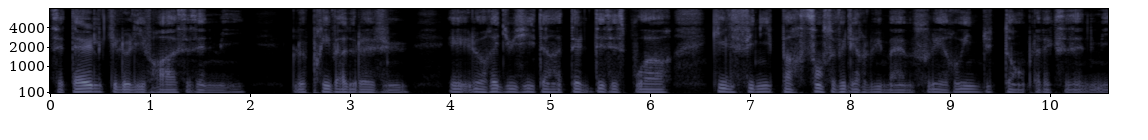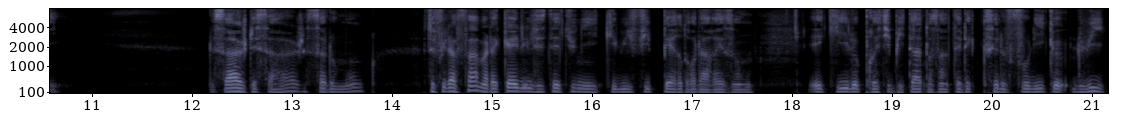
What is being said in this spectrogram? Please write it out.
C'est elle qui le livra à ses ennemis, le priva de la vue, et le réduisit à un tel désespoir qu'il finit par s'ensevelir lui-même sous les ruines du temple avec ses ennemis. Le sage des sages, Salomon, ce fut la femme à laquelle il s'était uni qui lui fit perdre la raison, et qui le précipita dans un tel excès de folie que lui,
